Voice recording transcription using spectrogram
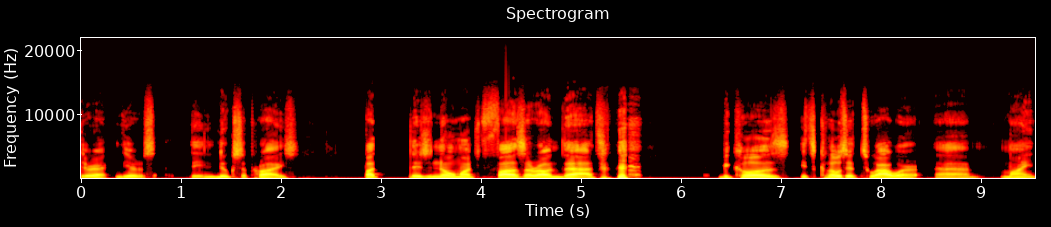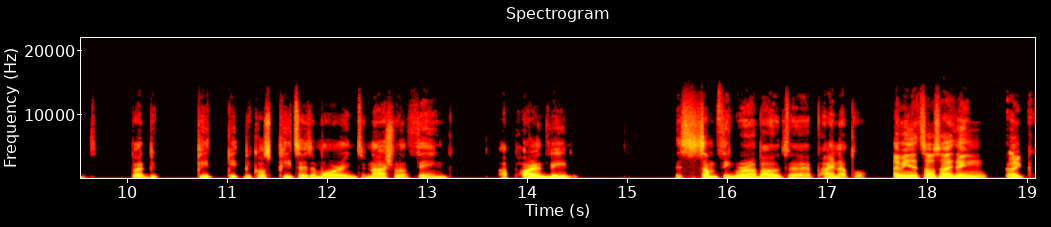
they're they're they look surprised, but there's no much fuzz around that because it's closer to our um, mind. But be- because pizza is a more international thing, apparently there's something wrong about uh, pineapple. I mean, it's also I think like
